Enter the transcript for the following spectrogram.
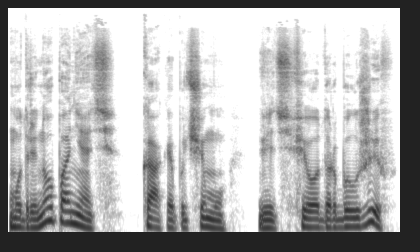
Мудрено понять, как и почему, ведь Федор был жив.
